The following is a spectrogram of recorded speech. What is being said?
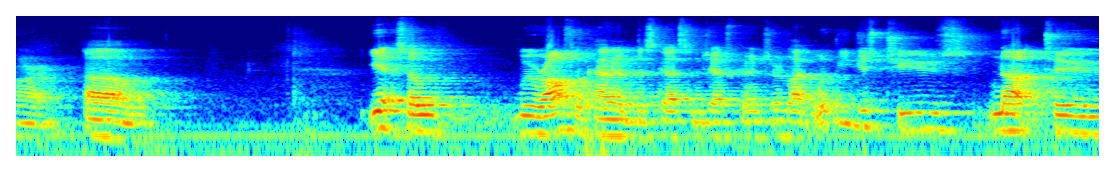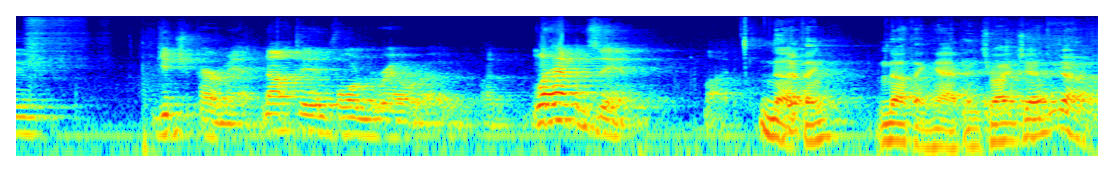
All right. Um, yeah. So we were also kind of discussing Jeff Spencer. Like, what if you just choose not to get your permit, not to inform the railroad? Like, what happens then? Like, Nothing. Nothing happens, right, Jeff? No.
